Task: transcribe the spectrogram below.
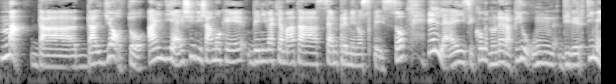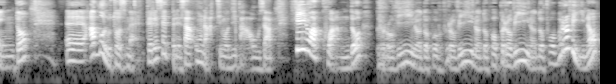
Ma da, dagli 8 ai 10 diciamo che veniva chiamata sempre meno spesso e lei, siccome non era più un divertimento, eh, ha voluto smettere, si è presa un attimo di pausa, fino a quando, provino dopo provino dopo provino dopo provino,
